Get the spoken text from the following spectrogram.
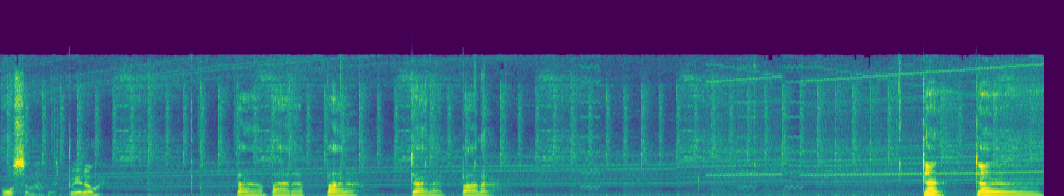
Awesome. Let's bring it on. Ba ba da ba da da ba da. Da da.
